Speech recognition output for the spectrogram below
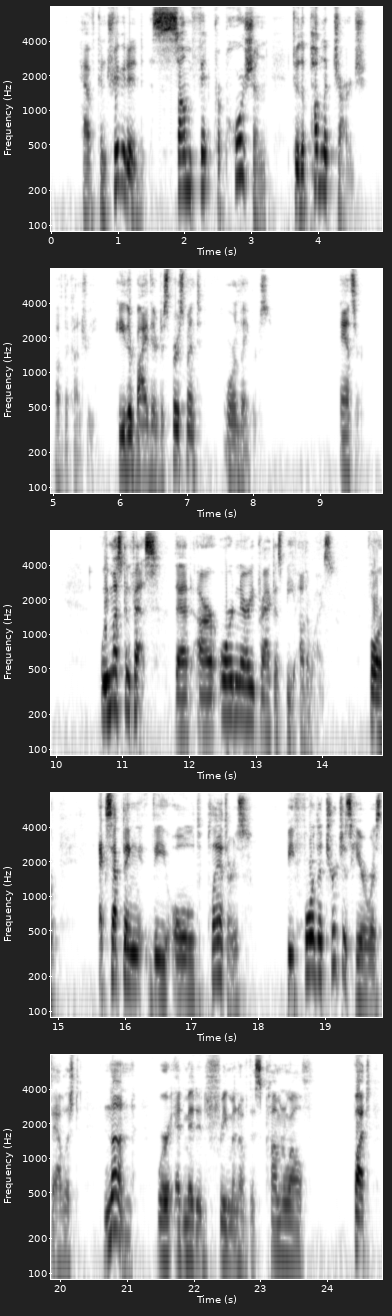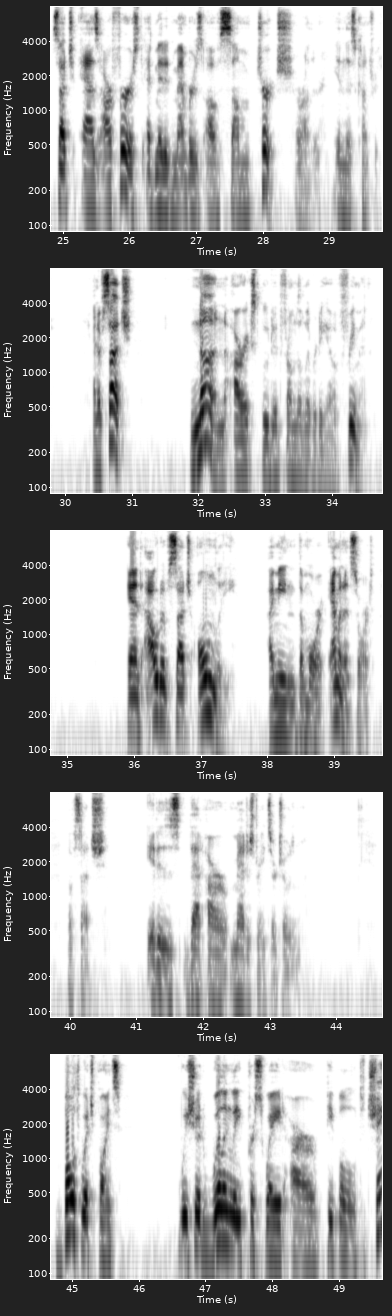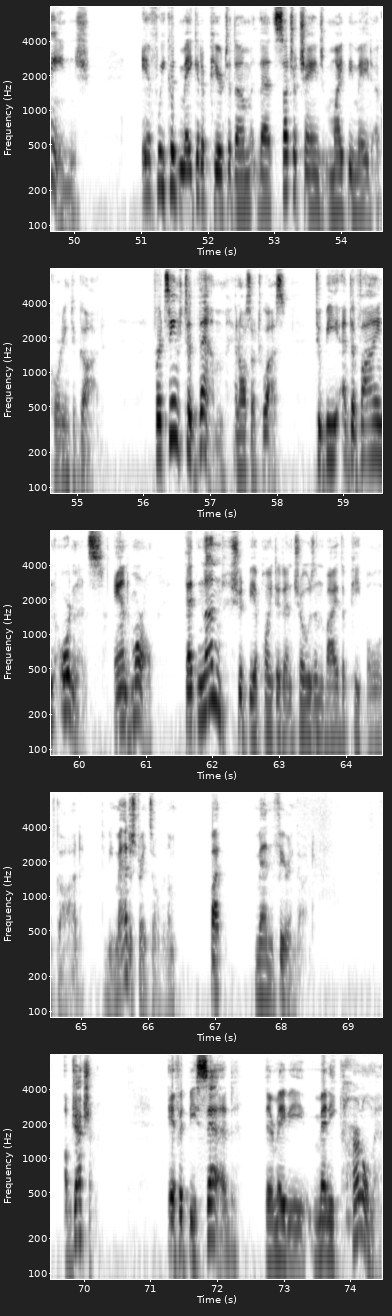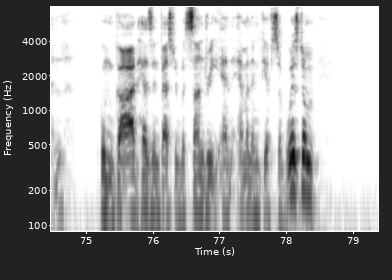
have contributed some fit proportion to the public charge of the country, either by their disbursement or labors. Answer. We must confess that our ordinary practice be otherwise. For, excepting the old planters, before the churches here were established, none were admitted freemen of this commonwealth, but such as are first admitted members of some church or other in this country. And of such, none are excluded from the liberty of freemen. And out of such only, I mean the more eminent sort of such, it is that our magistrates are chosen. Both which points we should willingly persuade our people to change if we could make it appear to them that such a change might be made according to God. For it seems to them, and also to us, to be a divine ordinance and moral that none should be appointed and chosen by the people of God to be magistrates over them, but men fearing God. Objection. If it be said, there may be many carnal men whom God has invested with sundry and eminent gifts of wisdom,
